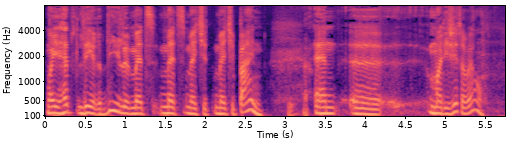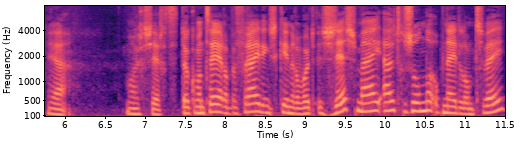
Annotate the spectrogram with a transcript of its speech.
Maar je hebt leren dealen met, met, met, je, met je pijn. Ja. En, uh, maar die zit er wel. Ja. Mooi gezegd. Documentaire Bevrijdingskinderen wordt 6 mei uitgezonden op Nederland 2.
